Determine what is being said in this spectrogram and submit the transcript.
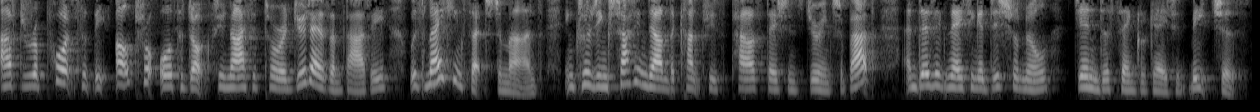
after reports that the ultra-orthodox United Torah Judaism Party was making such demands including shutting down the country's power stations during Shabbat and designating additional gender segregated beaches.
